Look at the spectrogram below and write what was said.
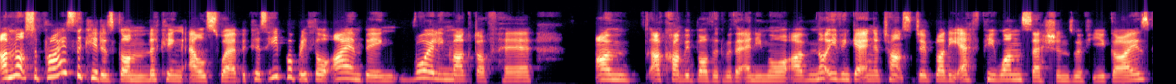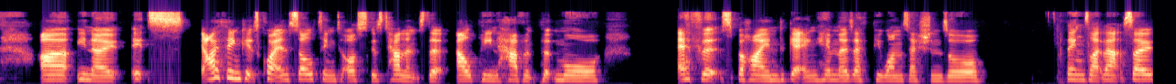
I'm not surprised the kid has gone looking elsewhere because he probably thought I am being royally mugged off here. I'm I can't be bothered with it anymore. I'm not even getting a chance to do bloody FP1 sessions with you guys. Uh, you know, it's I think it's quite insulting to Oscar's talents that Alpine haven't put more efforts behind getting him those FP1 sessions or things like that. So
